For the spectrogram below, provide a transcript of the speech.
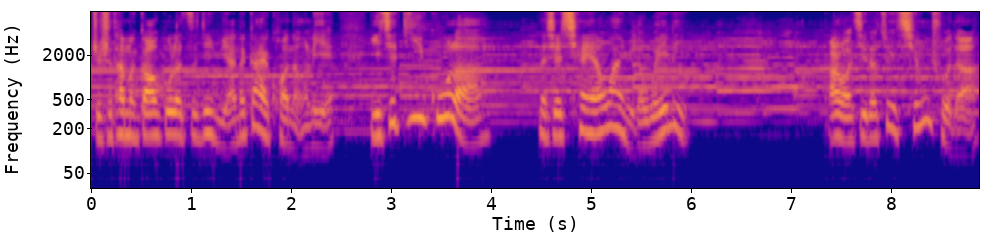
只是他们高估了自己语言的概括能力，以及低估了那些千言万语的威力。而我记得最清楚的，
